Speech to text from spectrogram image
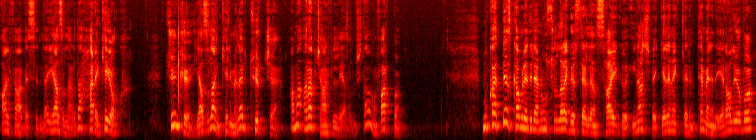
alfabesinde yazılarda hareke yok. Çünkü yazılan kelimeler Türkçe ama Arapça harfleriyle yazılmış. Tamam mı? Fark bu. Mukaddes kabul edilen unsurlara gösterilen saygı, inanç ve geleneklerin temelinde yer alıyor bu.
